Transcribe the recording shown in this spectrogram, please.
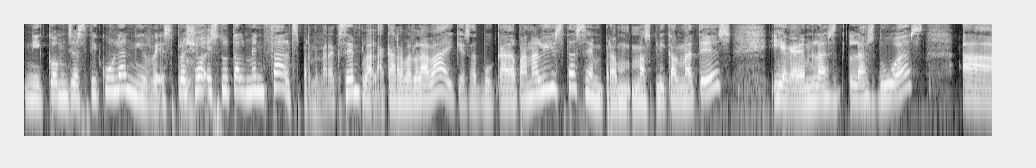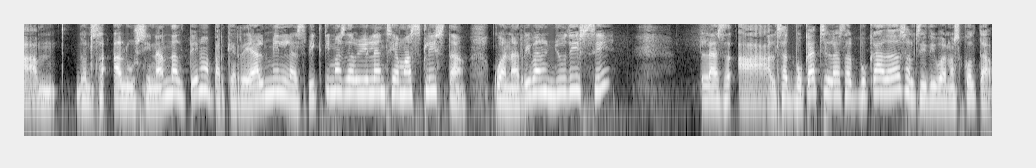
ni com gesticulen, ni res. Però això és totalment fals, perquè, per exemple, la Carme Lavall, que és advocada penalista, sempre m'explica el mateix i acabem les, les dues eh, doncs, al·lucinant del tema, perquè realment les víctimes de violència masclista, quan arriben a un judici, les, els advocats i les advocades els hi diuen, escolta,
